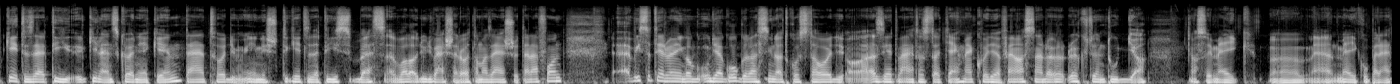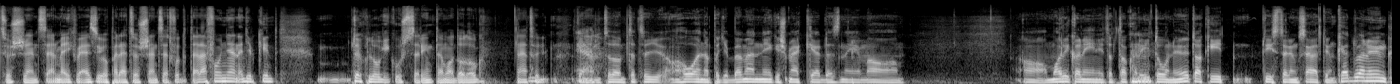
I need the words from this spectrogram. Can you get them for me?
2009 környékén, tehát hogy én is 2010-ben valahogy úgy vásároltam az első telefont. Visszatérve még a, ugye a Google azt nyilatkozta, hogy azért változtatják meg, hogy a felhasználó rögtön tudja azt, hogy melyik, melyik operációs rendszer, melyik verzió operációs rendszer fut a telefonján. Egyébként tök logikus szerintem a dolog. Tehát, hogy Kell. Nem tudom, tehát hogy holnap, hogyha bemennék és megkérdezném a, a Marika nénit, a takarítónőt, akit tisztelünk, szeretünk, kedvelünk,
